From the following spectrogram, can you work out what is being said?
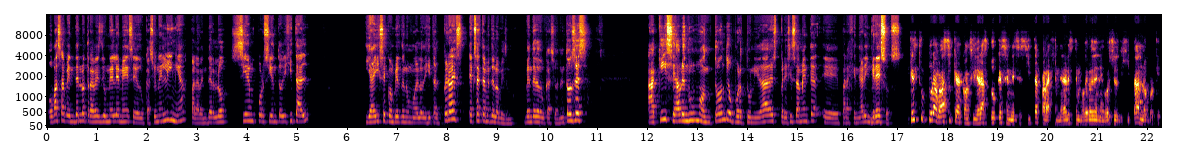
o vas a venderlo a través de un LMS de educación en línea para venderlo 100% digital? Y ahí se convierte en un modelo digital. Pero es exactamente lo mismo, vender educación. Entonces, Aquí se abren un montón de oportunidades precisamente eh, para generar ingresos. ¿Qué estructura básica consideras tú que se necesita para generar este modelo de negocios digital? ¿no? Porque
